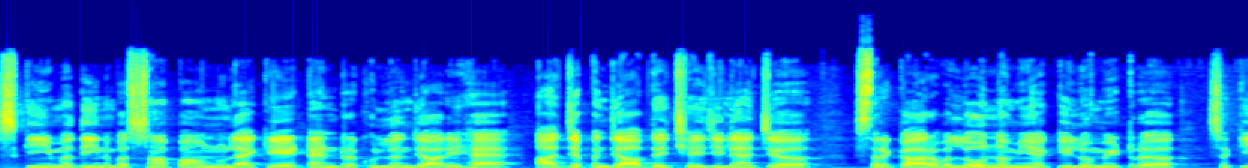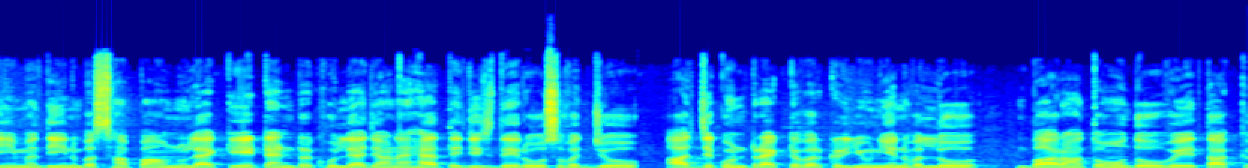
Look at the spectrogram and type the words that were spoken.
ਸਕੀਮ ਅਧੀਨ ਬੱਸਾਂ ਪਾਉਣ ਨੂੰ ਲੈ ਕੇ ਟੈਂਡਰ ਖੁੱਲਣ ਜਾ ਰਿਹਾ ਹੈ। ਅੱਜ ਪੰਜਾਬ ਦੇ 6 ਜ਼ਿਲ੍ਹਿਆਂ 'ਚ ਸਰਕਾਰ ਵੱਲੋਂ ਨਵੀਆਂ ਕਿਲੋਮੀਟਰ ਸਕੀਮ ਅਧੀਨ ਬੱਸਾਂ ਪਾਉਣ ਨੂੰ ਲੈ ਕੇ ਟੈਂਡਰ ਖੋਲ੍ਹਿਆ ਜਾਣਾ ਹੈ ਤੇ ਜਿਸ ਦੇ ਰੋਸ ਵਜੋਂ ਅੱਜ ਕੰਟਰੈਕਟ ਵਰਕਰ ਯੂਨੀਅਨ ਵੱਲੋਂ 12 ਤੋਂ 2 ਵਜੇ ਤੱਕ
